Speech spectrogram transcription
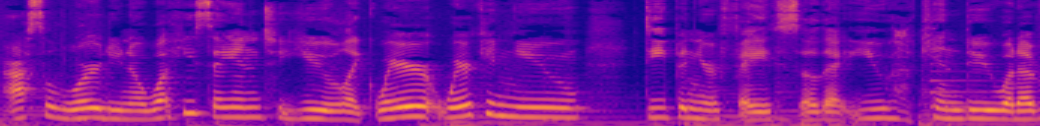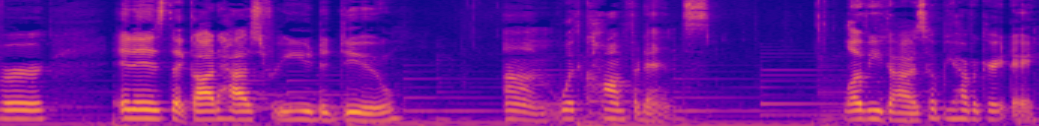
ask the Lord, you know, what He's saying to you. Like where where can you deepen your faith so that you can do whatever it is that God has for you to do um, with confidence. Love you guys. Hope you have a great day.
